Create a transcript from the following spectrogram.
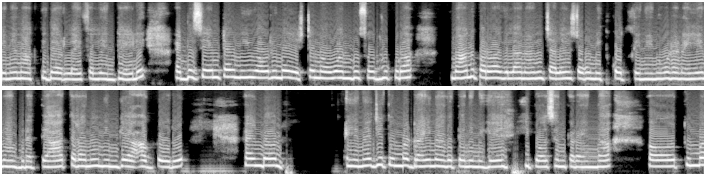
ಏನೇನ್ ಆಗ್ತಿದೆ ಅವ್ರ ಲೈಫ್ ಅಲ್ಲಿ ಅಂತ ಹೇಳಿ. ಅಟ್ ದ ಸೇಮ್ ಟೈಮ್ ನೀವು ಅವರಿಂದ ಎಷ್ಟೇ ನೋವು ಅನ್ಭವಿಸೋದ್ರು ಕೂಡ ನಾನು ಪರವಾಗಿಲ್ಲ ನಾನು ಚಾಲೆಂಜ್ ತಗೊಂಡ್ ನಿಂತ್ಕೋತೀನಿ ನೋಡೋಣ ಏನಾಗ್ಬಿಡತ್ತೆ ಆ ತರನು ನಿಮ್ಗೆ ಆಗ್ಬೋದು. ಅಂಡ್ ಎನರ್ಜಿ ತುಂಬಾ ಡ್ರೈನ್ ಆಗುತ್ತೆ ನಿಮಗೆ ಈ ಪರ್ಸನ್ ಕಡೆಯಿಂದ. ತುಂಬಾ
